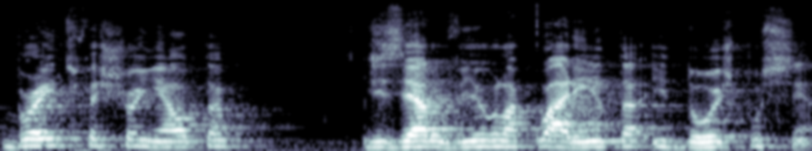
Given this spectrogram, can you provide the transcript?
Brent fechou em alta de 0,42%.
